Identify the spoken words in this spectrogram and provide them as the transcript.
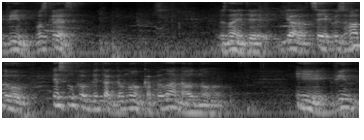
Він воскрес. Ви знаєте, я це якось згадував. Я слухав не так давно капелана одного. І він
